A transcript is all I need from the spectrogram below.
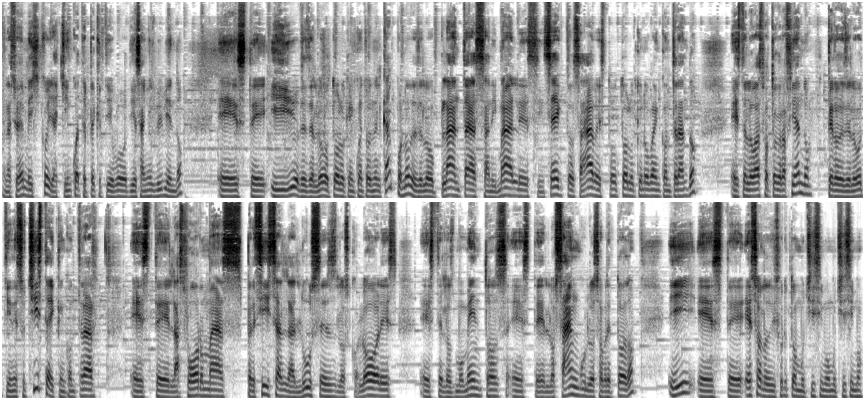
en la Ciudad de México y aquí en Coatepec, que llevo 10 años viviendo. Este, y desde luego todo lo que encuentro en el campo, ¿no? Desde luego plantas, animales, insectos, aves, todo, todo lo que uno va encontrando, este lo vas fotografiando, pero desde luego tiene su chiste, hay que encontrar este, las formas precisas, las luces, los colores, este, los momentos, este, los ángulos sobre todo. Y este, eso lo disfruto muchísimo, muchísimo.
